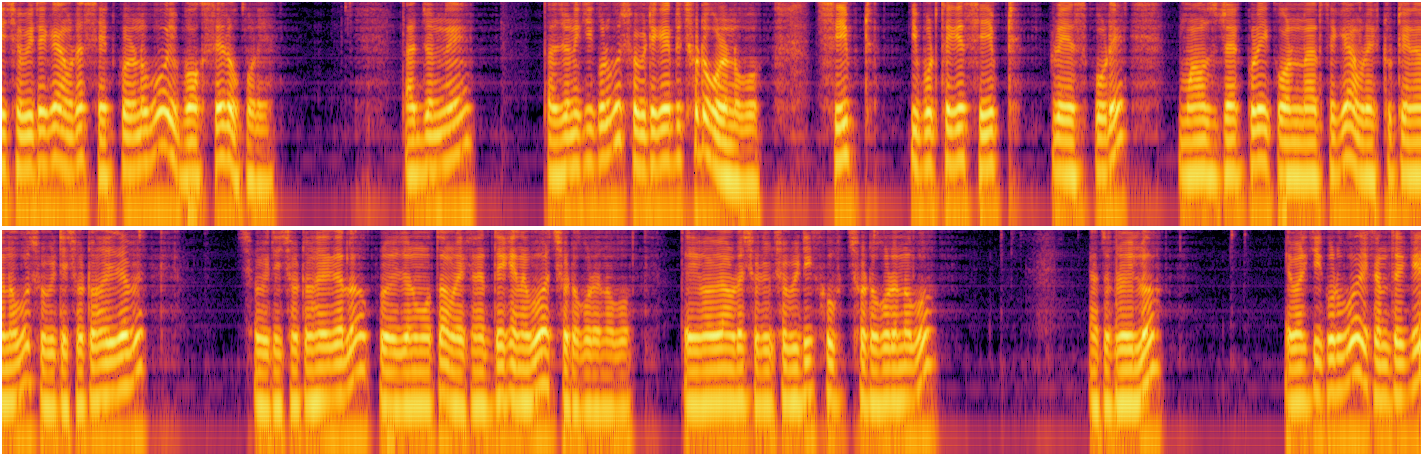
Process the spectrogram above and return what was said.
এই ছবিটাকে আমরা সেট করে নেব ওই বক্সের ওপরে। তার জন্যে, তার জন্য কি করব? ছবিটাকে একটু ছোট করে নেব। শিফট কিবোর্ড থেকে শিফট প্রেস করে মাউস ড্র্যাগ করে এই কর্নার থেকে আমরা একটু টেনে নেব। ছবিটি ছোট হয়ে যাবে। ছবিটি ছোট হয়ে গেল। প্রয়োজন মতো আমরা এখানে দেখে নেব আর ছোট করে নেব। তো এইভাবে আমরা ছবিটি খুব ছোট করে নেব। এত রইল। এবার কি করব? এখান থেকে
